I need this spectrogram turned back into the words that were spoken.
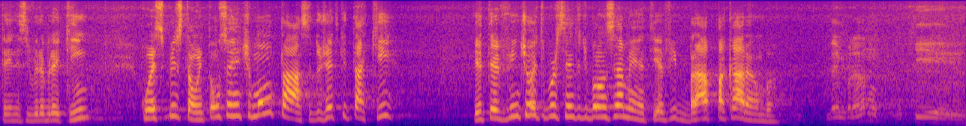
Tem nesse virabrequim com esse pistão. Então se a gente montasse do jeito que está aqui, ia ter 28% de balanceamento, ia vibrar pra caramba. Lembrando que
